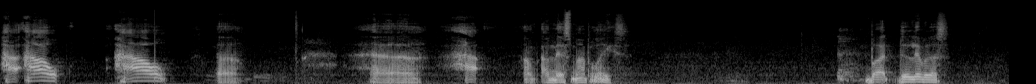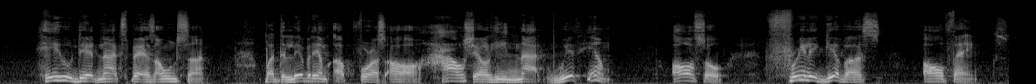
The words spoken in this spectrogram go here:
how how how, uh, uh, how I missed my place. But delivered us. He who did not spare his own son, but delivered him up for us all, how shall he not with him also freely give us all things?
